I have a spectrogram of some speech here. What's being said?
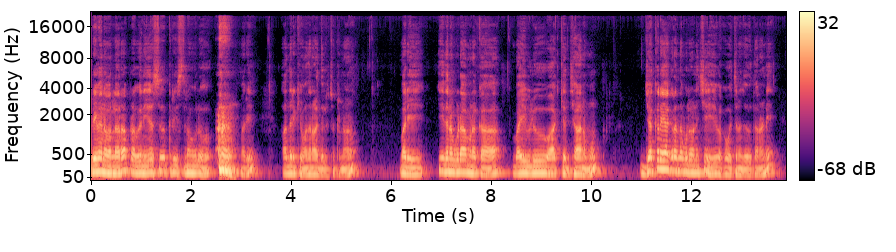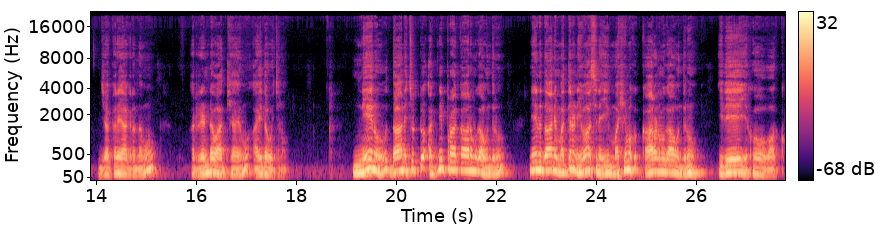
ప్రియమైన వర్లారా ప్రభుని యేసు క్రీస్తునవులు మరి అందరికీ వందనాలు తెలుచుంటున్నాను మరి ఈ దినం కూడా మనక బైబిలు వాక్య ధ్యానము జకరయా గ్రంథములో నుంచి ఒక వచనం చదువుతానండి. జకరయా గ్రంథము రెండవ అధ్యాయము ఐదవ వచనం. నేను దాని చుట్టూ అగ్ని ప్రాకారముగా ఉందును. నేను దాని మధ్యన నివాసినై మహిమకు కారణముగా ఉందును. ఇదే యహో వాక్కు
